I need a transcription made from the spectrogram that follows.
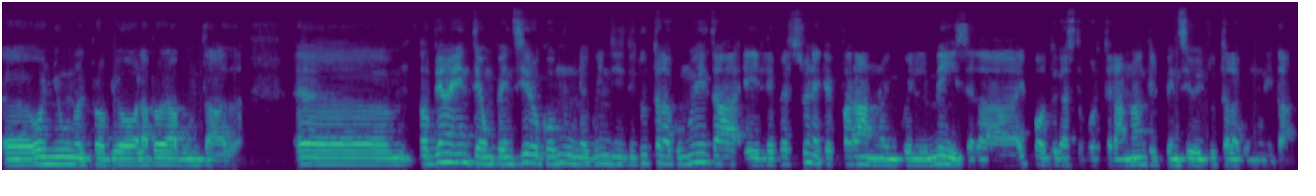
eh, ognuno proprio, la propria puntata. Eh, ovviamente è un pensiero comune, quindi di tutta la comunità e le persone che faranno in quel mese la, il podcast porteranno anche il pensiero di tutta la comunità.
